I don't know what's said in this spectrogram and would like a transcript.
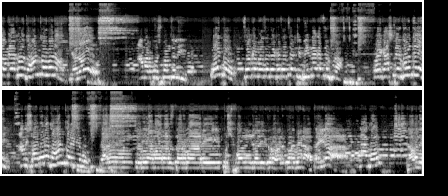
আমি এখনও গ্রহণ করব না। কেন? আমার পুষ্পাঞ্জলি ওই তো চোখের মাঝে দেখা যাচ্ছে একটি ভিন্ন গাছের গুড়া। ওই গাছটির গুঁড়ো আমি সদরে গ্রহণ করে নেব কারণ তুমি আমার রাজ দরবারে পুষ্পাঞ্জলি গ্রহণ করবে না তাই না? না গো। তাহলে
